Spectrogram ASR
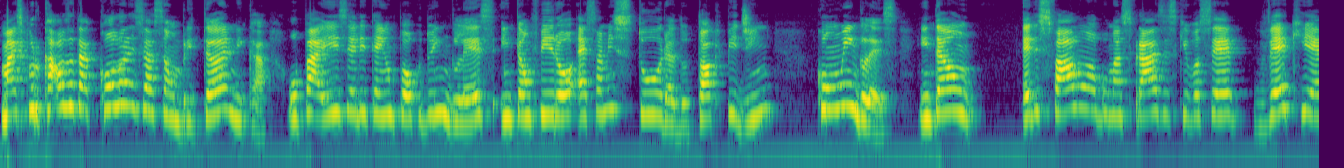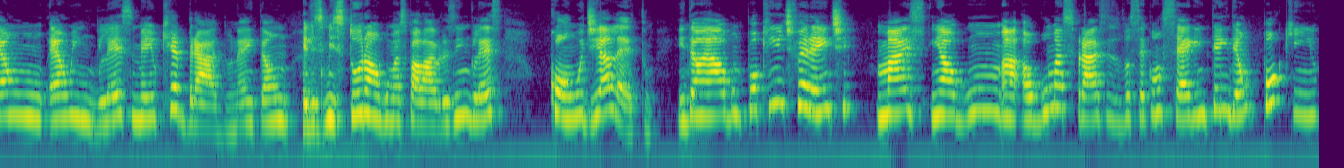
Mas por causa da colonização britânica, o país ele tem um pouco do inglês, então virou essa mistura do toque pidgin com o inglês. Então, eles falam algumas frases que você vê que é um, é um inglês meio quebrado, né? Então, eles misturam algumas palavras em inglês com o dialeto. Então, é algo um pouquinho diferente, mas em algum, algumas frases você consegue entender um pouquinho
